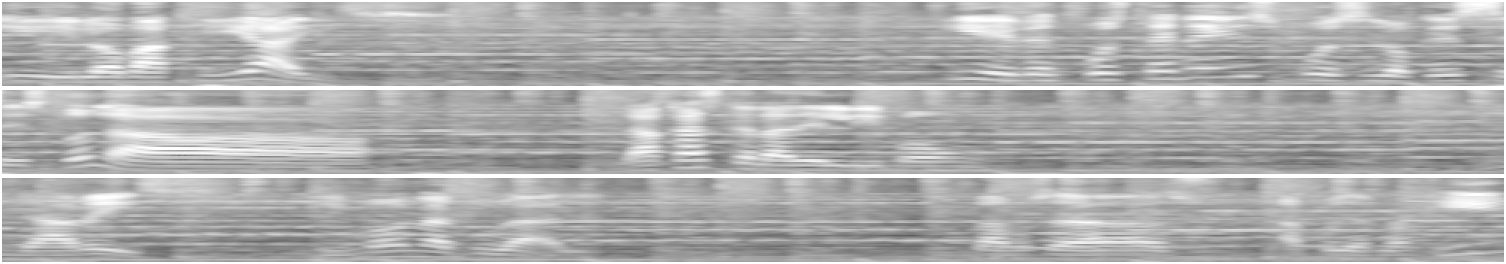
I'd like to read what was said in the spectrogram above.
y lo vaciáis. Y después tenéis pues lo que es esto, la, la cáscara del limón. Ya veis, limón natural. Vamos a apoyarlo aquí.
